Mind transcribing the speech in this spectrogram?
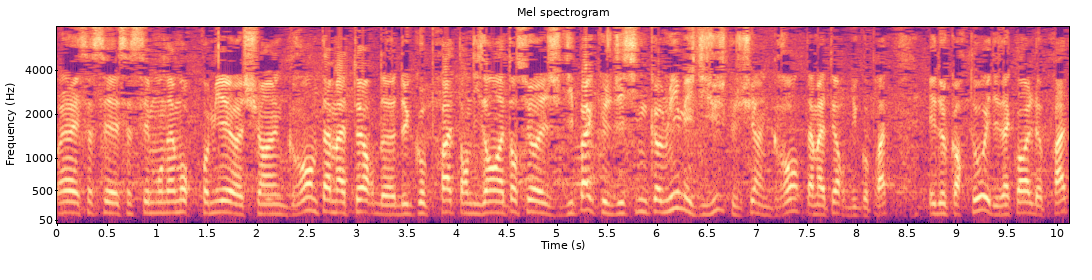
Ouais, ça c'est ça c'est mon amour premier. Je suis un grand amateur de, de Pratt en disant attention, je dis pas que je dessine comme lui, mais je dis juste que je suis un grand amateur du Pratt et de Corto et des aquarelles de Pratt.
